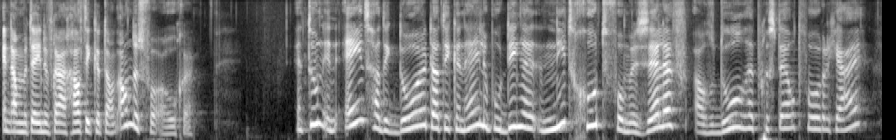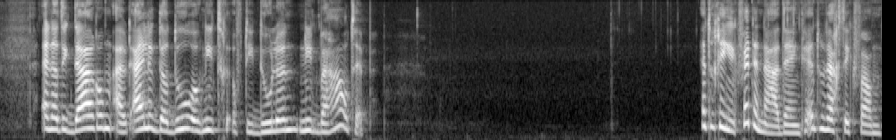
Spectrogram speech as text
En dan meteen de vraag, had ik het dan anders voor ogen? En toen ineens had ik door dat ik een heleboel dingen niet goed voor mezelf als doel heb gesteld vorig jaar. En dat ik daarom uiteindelijk dat doel ook niet, of die doelen niet behaald heb. En toen ging ik verder nadenken en toen dacht ik van,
